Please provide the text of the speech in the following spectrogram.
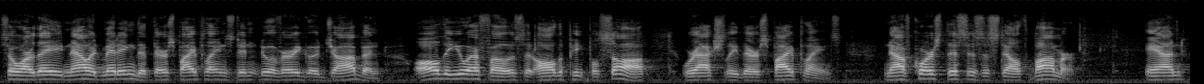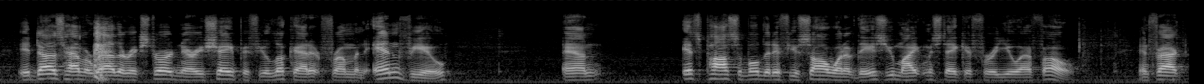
So are they now admitting that their spy planes didn't do a very good job and all the UFOs that all the people saw were actually their spy planes? Now, of course, this is a stealth bomber. And it does have a rather extraordinary shape if you look at it from an end view. And it's possible that if you saw one of these, you might mistake it for a UFO. In fact,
